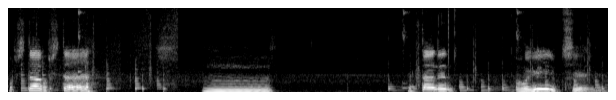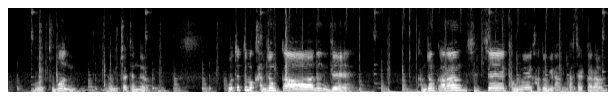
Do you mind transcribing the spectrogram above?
봅시다 봅시다 일단은 어, 167 뭐 두 번 뭐 유찰 됐네요. 어. 뭐 어쨌든 뭐 감정가는 이제 감정가랑 실제 경매 가격이랑 낙찰가랑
